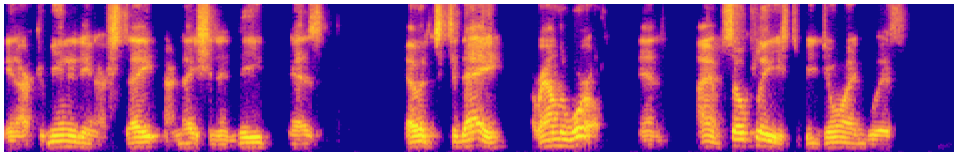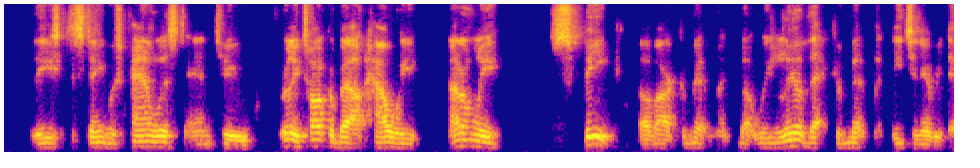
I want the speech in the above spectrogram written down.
in our community, in our state, our nation, indeed, as evidence today around the world. And I am so pleased to be joined with these distinguished panelists and to really talk about how we not only speak of our commitment, but we live that commitment each and every day.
